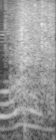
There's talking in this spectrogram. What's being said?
Whoa.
